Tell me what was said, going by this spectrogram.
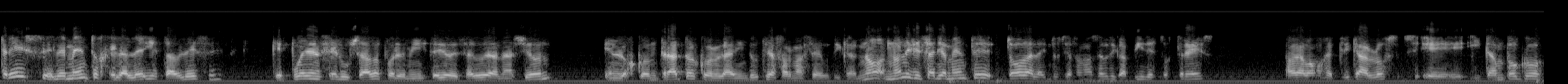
tres elementos que la ley establece que pueden ser usados por el Ministerio de Salud de la Nación en los contratos con la industria farmacéutica. No, no necesariamente toda la industria farmacéutica pide estos tres, ahora vamos a explicarlos, eh, y tampoco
